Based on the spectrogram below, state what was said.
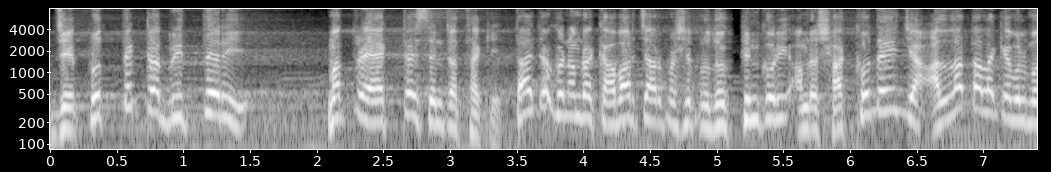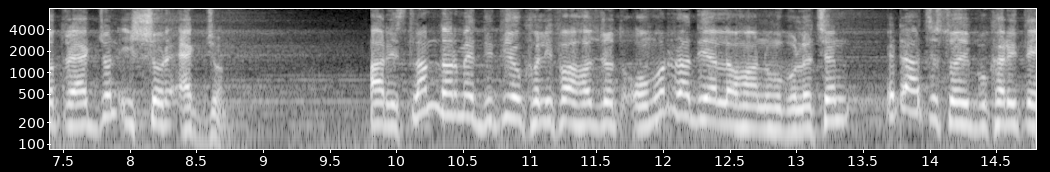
যে প্রত্যেকটা বৃত্তেরই মাত্র একটাই সেন্টার থাকে। তাই যখন আমরা কাবার চারপাশে প্রদক্ষিণ করি, আমরা সাক্ষ্য দেই যে আল্লাহ তালা কেবলমাত্র একজন, ঈশ্বর একজন। আর ইসলাম ধর্মের দ্বিতীয় খলিফা হজরত ওমর রাদি আল্লাহানহু বলেছেন, এটা আছে সহি বুখারিতে,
